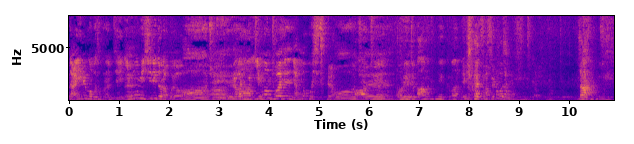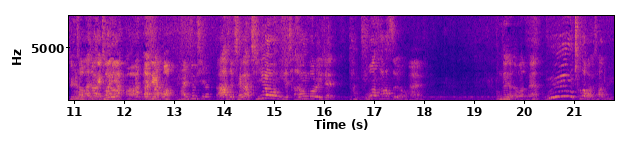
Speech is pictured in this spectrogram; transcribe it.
나이를 먹어서 그런지 네. 잇몸이 시리더라고요 아, 죄. 그래가지고 아, 잇몸 좋아지는 약 먹고 있어요 어, 아, 죄. 저 우리 이제 마음 아프니 그만. 얘기할수록 슬퍼지냐 자저 마지막 내거 저요? 아니야? 아, 아 내가 거발좀 시렵다. 아 저 제가 진이 형 이제 자전거를 이제 한 두 번 타봤어요 네. 엉덩이가 너무 아파요? 너무 쳐다봐요 사람들이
